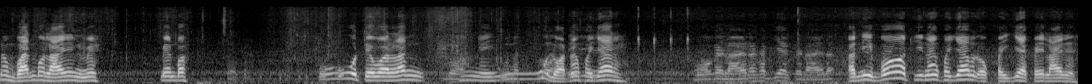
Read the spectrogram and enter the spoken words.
น้ำหวานบ่หลายนี่ไหมแม่นบ่โอ้แต่ว่าลังทั้งไงโอ้หลอดนางพญาน่ะบ่ไปหลายนะครับ แยกไปหลายละอันนี้บ่ที่นางพญามันออกไปแยกไปหลายน่ะ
